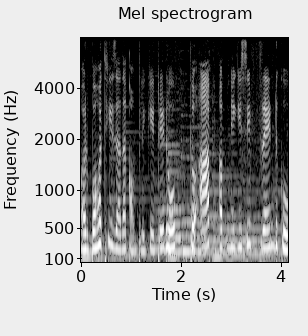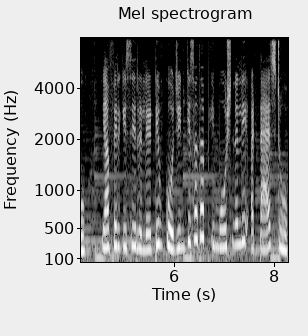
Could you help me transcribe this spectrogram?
और बहुत ही ज़्यादा कॉम्प्लिकेटेड हो तो आप अपने किसी फ्रेंड को या फिर किसी रिलेटिव को जिनके साथ आप इमोशनली अटैच्ड हो,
